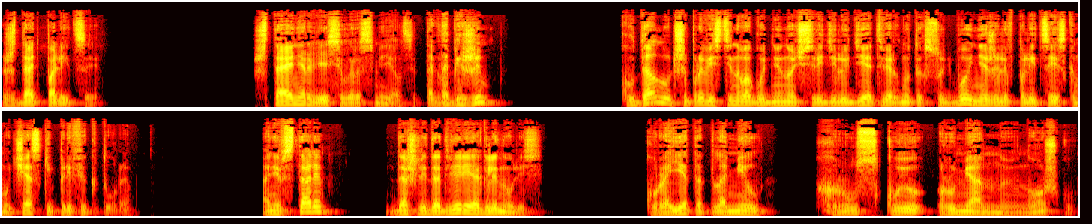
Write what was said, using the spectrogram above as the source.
ждать полиции. Штайнер весело рассмеялся. «Тогда бежим?» Куда лучше провести новогоднюю ночь среди людей, отвергнутых судьбой, нежели в полицейском участке префектуры? Они встали, дошли до двери и оглянулись. Курает отломил хрусткую румяную ножку,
